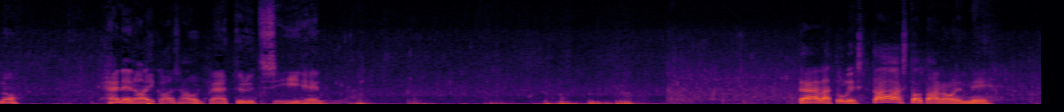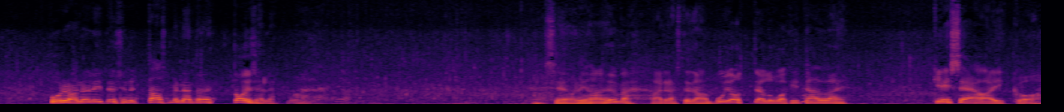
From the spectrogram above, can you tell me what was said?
No, hänen aikansa on päättynyt siihen. Täällä tulisi taas tota noin niin puron ylitys ja nyt taas mennään tonne toiselle puolelle. Se on ihan hyvä. Harrastetaan pujotteluakin tällä kesäaikaan.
